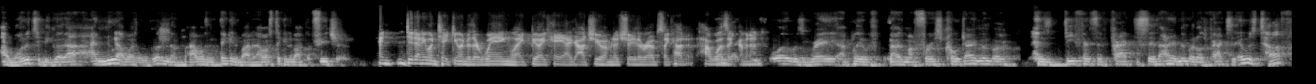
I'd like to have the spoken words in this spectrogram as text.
I wanted to be good. I, I knew I wasn't good enough, but I wasn't thinking about it. I was thinking about the future. And did anyone take you under their wing, like be like, "Hey, I got you. I'm going to show you the ropes." Like, how how was it coming in? It was great. I played with that was my first coach. I remember his defensive practices. I remember those practices. It was tough,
